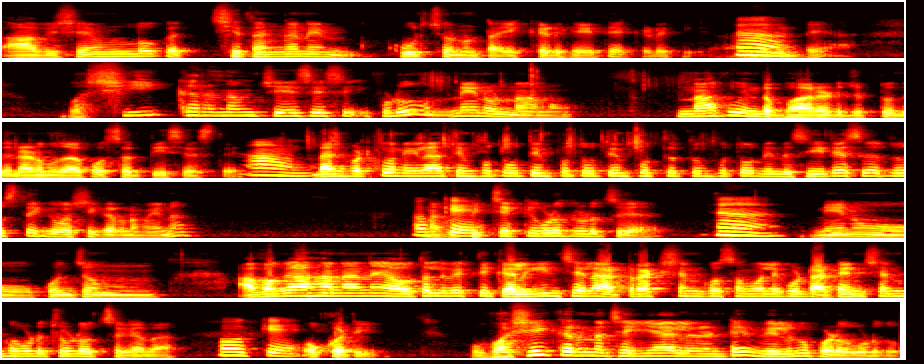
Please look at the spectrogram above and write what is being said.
ఆ విషయంలో ఖచ్చితంగా నేను కూర్చొని ఉంటా ఎక్కడికైతే ఎక్కడికి ఎందుకంటే వశీకరణం చేసేసి ఇప్పుడు నేనున్నాను. నాకు ఇంత భారెడు జుట్టు ఉంది. నడుము దాకా వస్తుంది తీసేస్తే. దాన్ని పట్టుకొని ఇలా తింపుతూ తింపుతూ తింపుతూ తింపుతూ నిన్ను serious గా చూస్తే ఇంకా వశీకరణమేనా? నాకు పిచ్చెక్కి కూడా చూడొచ్చుగా. నేను కొంచెం అవగాహనని అవతల వ్యక్తి కలిగించేలా అట్రాక్షన్ కోసం లేకుంటే అటెన్షన్ కూడా చూడొచ్చు కదా. ఒకటి వశీకరణ చెయ్యాలి అంటే వెలుగు పడకూడదు.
